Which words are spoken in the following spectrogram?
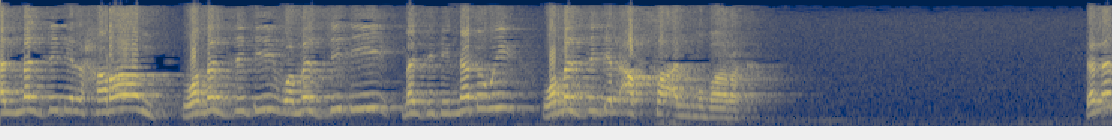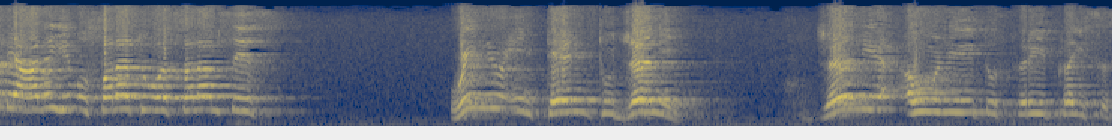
المسجد الحرام ومسجد ومسجد مسجد النبوي ومسجد الأقصى المبارك The Nabi salatu wasalam says, when you intend to journey, journey only to three places.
